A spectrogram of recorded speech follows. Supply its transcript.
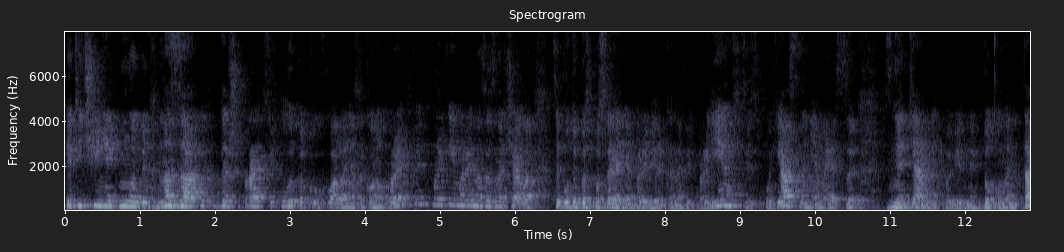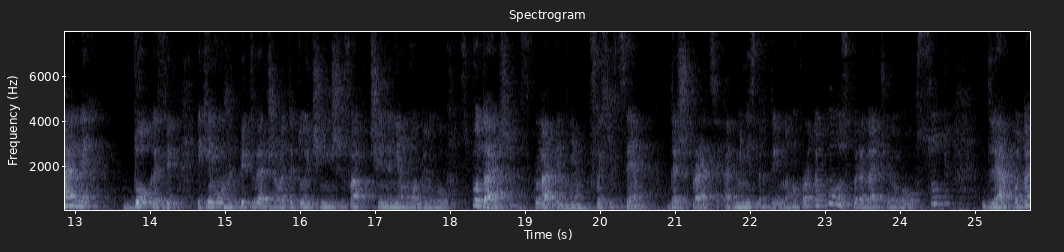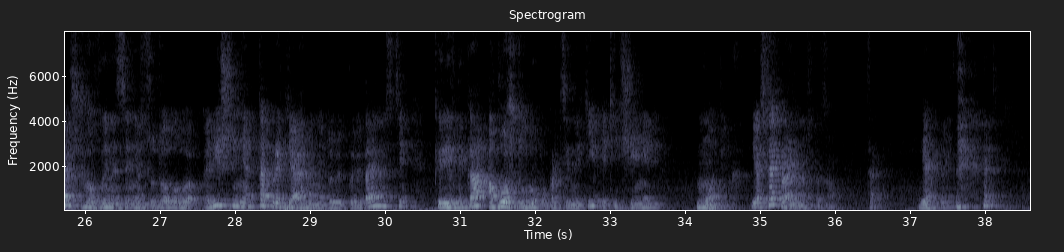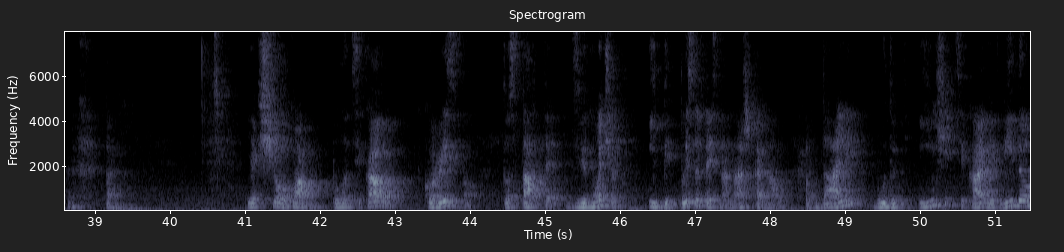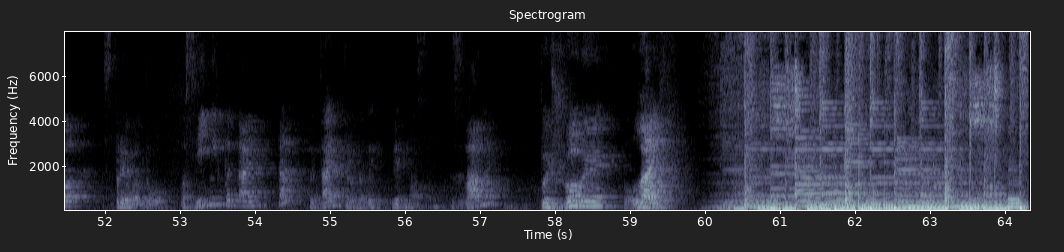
які чинять мобінг на запит держпраці. У випадку ухвалення законопроекту, про який Марина зазначала, це буде безпосередня перевірка на підприємстві з поясненнями, з зняттям відповідних документальних доказів, які можуть підтверджувати той чи інший факт чинення мобінгу з подальшим складенням фахівцем держпраці адміністративного протоколу з передачею його в суд для подальшого винесення судового рішення та притягнення до відповідальності керівника або ж ту групу працівників, які чинять мобінг. Я все правильно сказав? Так. Дякую. Так. Якщо вам було цікаво, корисно, то ставте дзвіночок і підписуйтесь на наш канал. Далі будуть інші цікаві відео з приводу освітніх питань та питань трудових відносин. З вами Пижовий Лайф!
